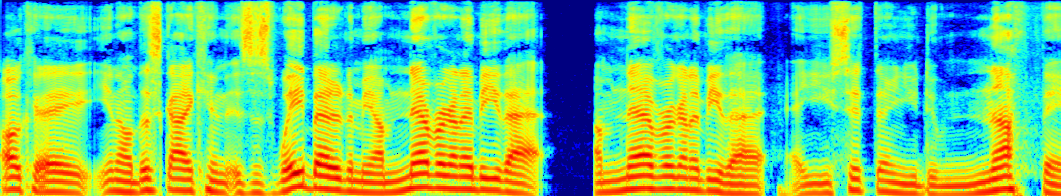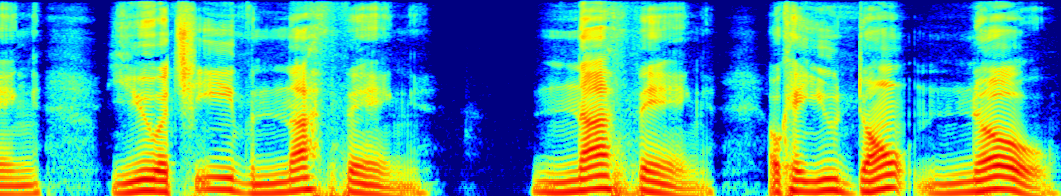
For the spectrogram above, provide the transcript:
okay you know this guy can is just way better than me i'm never to be that i'm never to be that and you sit there and you do nothing you achieve nothing nothing okay you don't know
